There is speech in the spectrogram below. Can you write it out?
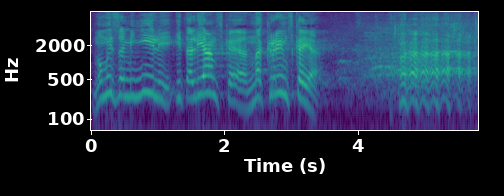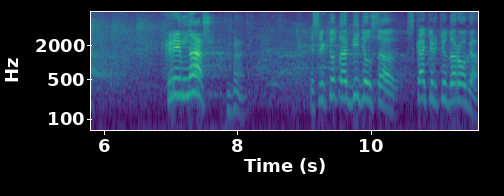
Но мы заменили итальянское на крымское. Крым наш. Если кто-то обиделся, с катертью дорога.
